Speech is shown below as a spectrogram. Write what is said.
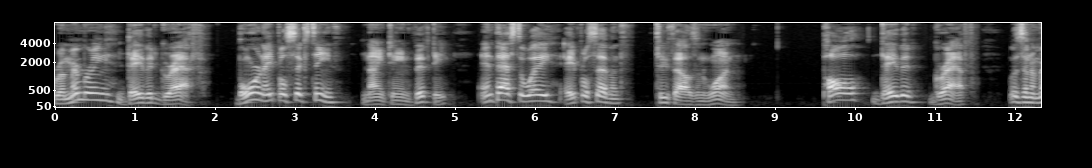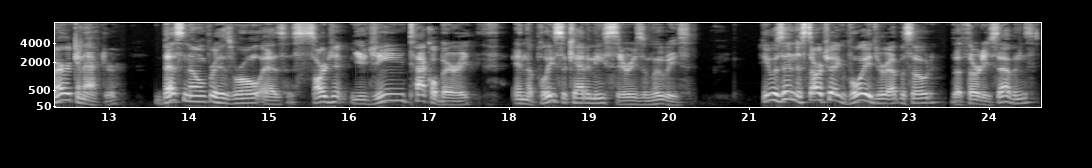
Remembering David Graf, born April 16, 1950, and passed away April 7, 2001. Paul David Graf was an American actor, best known for his role as Sergeant Eugene Tackleberry in the Police Academy series of movies. He was in the Star Trek Voyager episode The 37s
